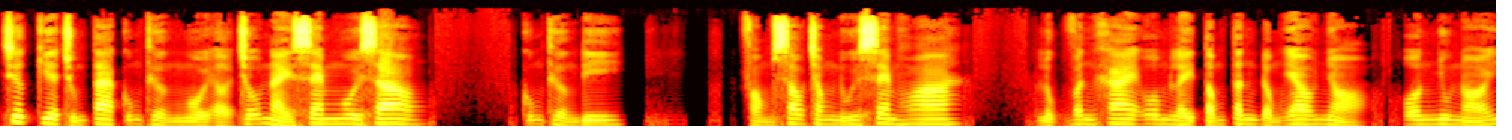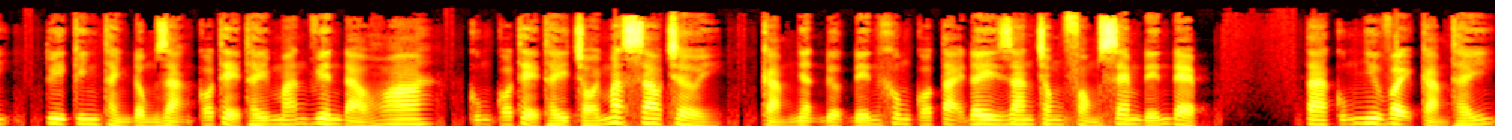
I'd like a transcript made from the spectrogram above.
Trước kia chúng ta cũng thường ngồi ở chỗ này xem ngôi sao. Cũng thường đi. Phòng sau trong núi xem hoa. Lục Vân Khai ôm lấy tống tân đồng eo nhỏ, ôn nhu nói, tuy kinh thành đồng dạng có thể thấy mãn viên đào hoa, cũng có thể thấy trói mắt sao trời, cảm nhận được đến không có tại đây gian trong phòng xem đến đẹp. Ta cũng như vậy cảm thấy.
